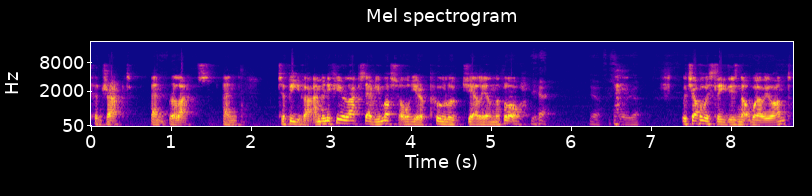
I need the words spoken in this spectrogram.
contract and relax and to be that. I mean, if you relax every muscle, you're a pool of jelly on the floor, Yeah. Yeah, for sure, yeah. which obviously is not where we want.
